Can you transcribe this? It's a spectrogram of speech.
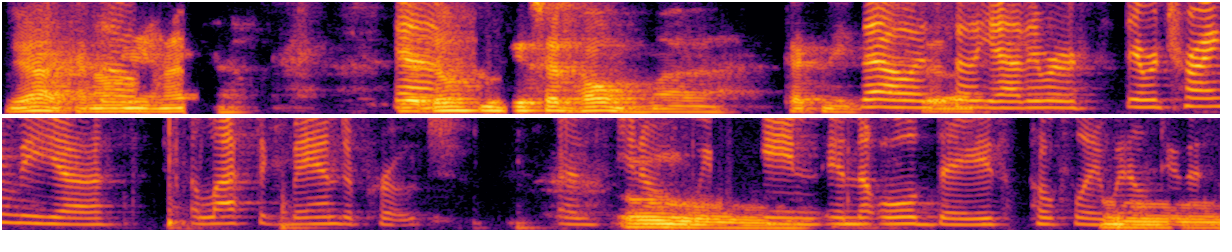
Yeah, I can so, only imagine. Yeah, yeah, don't do this at home uh, techniques. No, and so yeah, they were they were trying the uh, elastic band approach, as you know we've seen in the old days. Hopefully, we don't do this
